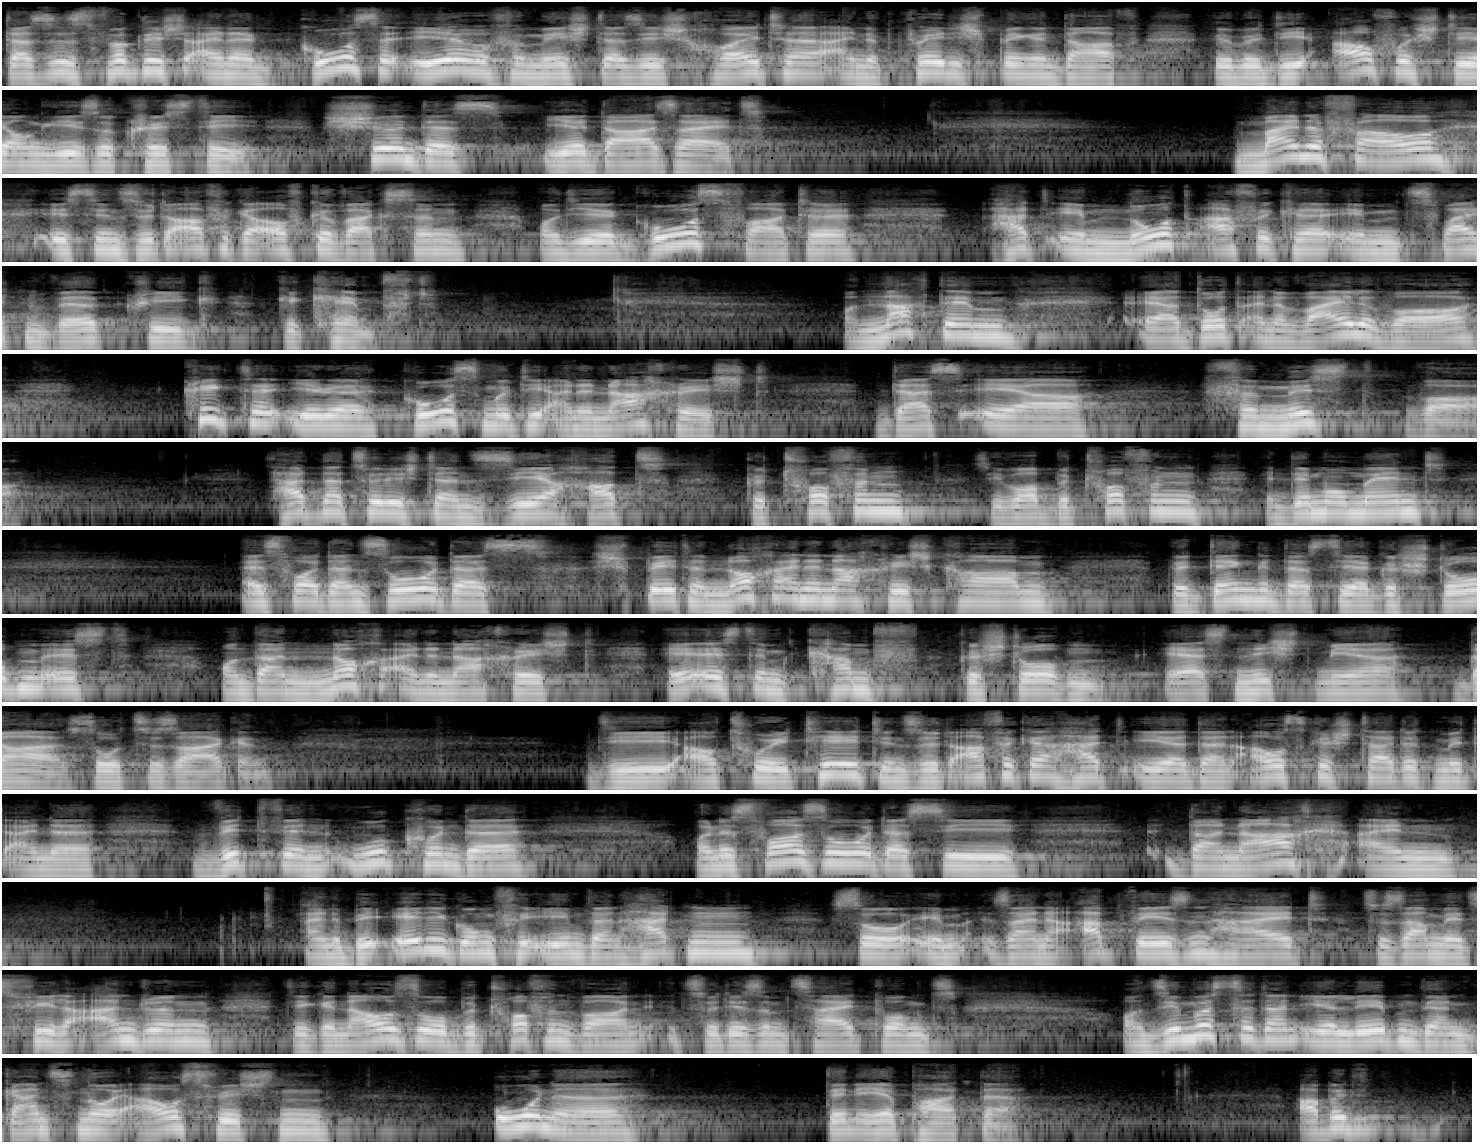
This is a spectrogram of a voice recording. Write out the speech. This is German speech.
Das ist wirklich eine große Ehre für mich, dass ich heute eine Predigt bringen darf über die Auferstehung Jesu Christi. Schön, dass ihr da seid. Meine Frau ist in Südafrika aufgewachsen und ihr Großvater hat im Nordafrika im Zweiten Weltkrieg gekämpft. Und nachdem er dort eine Weile war, kriegte ihre Großmutter eine Nachricht, dass er vermisst war hat natürlich dann sehr hart getroffen. Sie war betroffen in dem Moment. Es war dann so, dass später noch eine Nachricht kam. Wir denken, dass der gestorben ist. Und dann noch eine Nachricht. Er ist im Kampf gestorben. Er ist nicht mehr da, sozusagen. Die Autorität in Südafrika hat ihr dann ausgestattet mit einer Witwenurkunde. Und es war so, dass sie danach ein eine Beerdigung für ihn dann hatten, so in seiner Abwesenheit, zusammen mit vielen anderen, die genauso betroffen waren zu diesem Zeitpunkt. Und sie musste dann ihr Leben dann ganz neu ausrichten, ohne den Ehepartner. Aber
